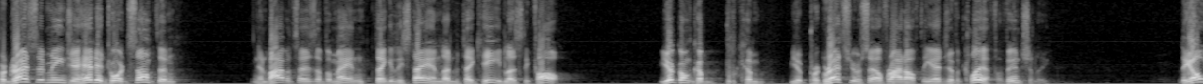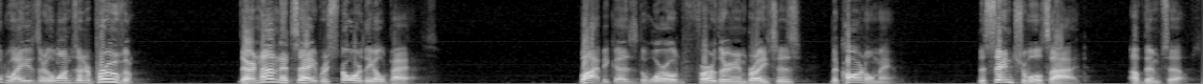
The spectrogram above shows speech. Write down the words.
Progressive means you're headed towards something. And the Bible says, if a man thinketh he stand, let him take heed lest he fall. You're going to com- com- you progress yourself right off the edge of a cliff eventually. The old ways are the ones that are proven. There are none that say, restore the old paths. Why? Because the world further embraces the carnal man, the sensual side of themselves.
